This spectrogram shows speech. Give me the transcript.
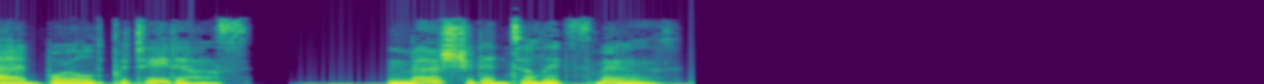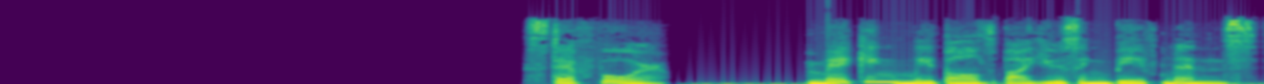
Add boiled potatoes. Mash it until it's smooth. Step 4. Making meatballs by using beef mince.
